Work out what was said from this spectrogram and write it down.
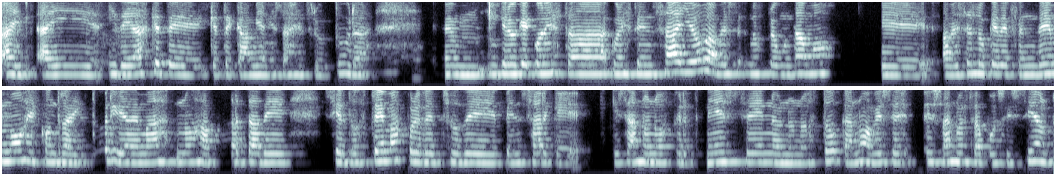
hay, ideas que te, que te, cambian esas estructuras. Um, creo que con, esta, con este ensayo a veces nos preguntamos, eh, a veces lo que defendemos es contradictorio y además nos aparta de ciertos temas por el hecho de pensar que quizás no nos pertenecen o no nos toca, ¿no? A veces esa es nuestra posición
